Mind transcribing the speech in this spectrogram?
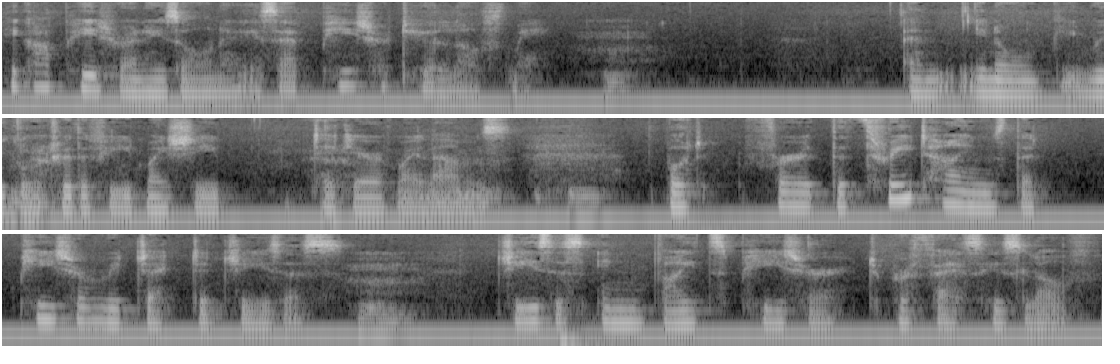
he got Peter on his own, and he said, "Peter, do you love me?" Hmm. And you know we go through the feed my sheep, take care of my lambs, mm-hmm. but for the three times that Peter rejected Jesus, hmm. Jesus invites Peter to profess his love.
